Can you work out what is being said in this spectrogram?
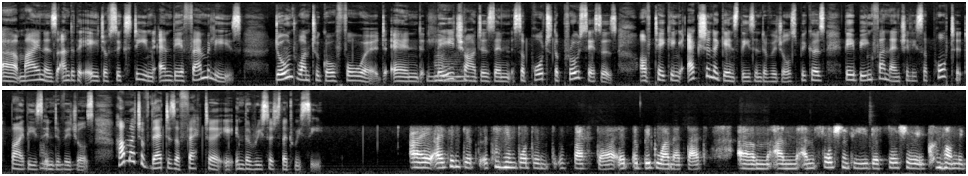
uh, minors under the age of 16 and their families don't want to go forward and lay mm. charges and support the processes of taking action against these individuals because they're being financially supported by these mm. individuals. How much of that is a factor in the research that we see? I, I think it's, it's an important factor, a big one at that. Um, and unfortunately, the socio-economic,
